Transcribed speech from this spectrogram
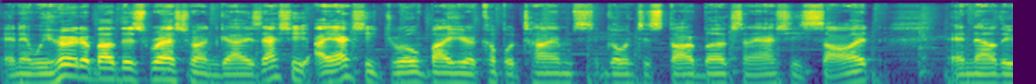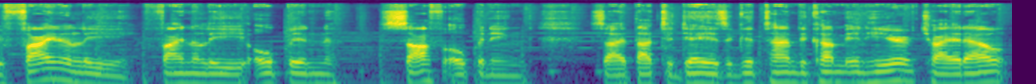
And then we heard about this restaurant, guys. Actually, I actually drove by here a couple times going to Starbucks and I actually saw it. And now they finally, finally open, soft opening. So I thought today is a good time to come in here, try it out.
